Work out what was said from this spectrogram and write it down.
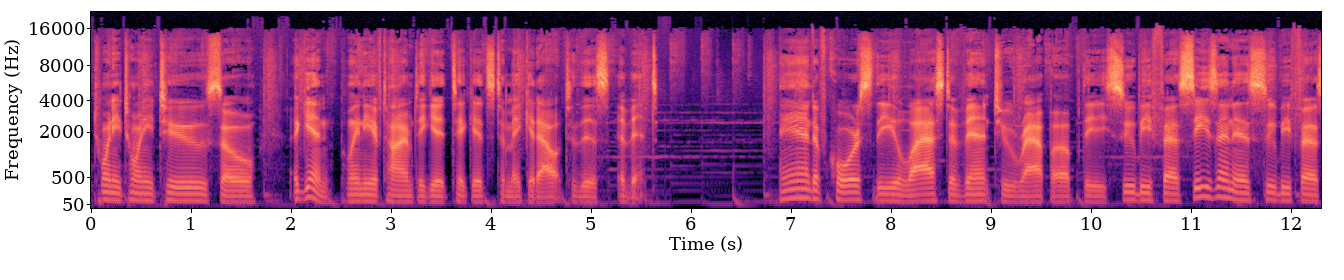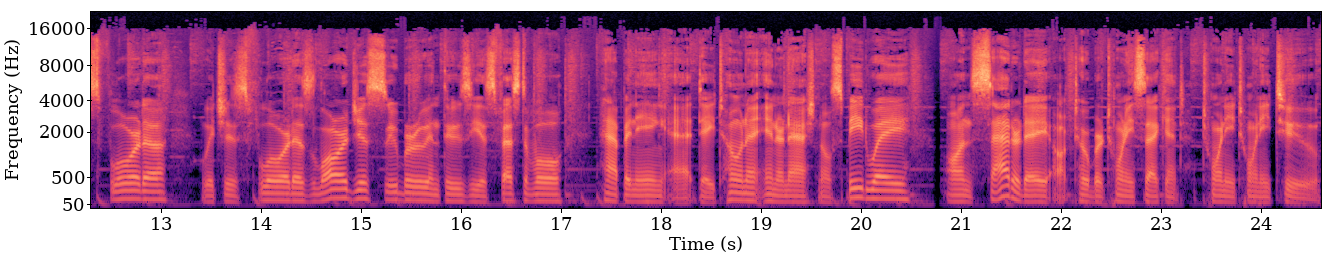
2022. So, again, plenty of time to get tickets to make it out to this event. And of course, the last event to wrap up the Subie Fest season is Subie Fest Florida which is Florida's largest Subaru enthusiast festival, happening at Daytona International Speedway on Saturday, October 22nd, 2022.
